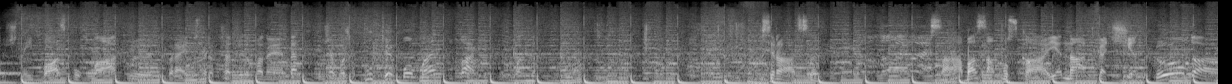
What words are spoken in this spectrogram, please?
Точний пас. Буглак. Вибирає від опонента. Вже може бути момент удар. Сірац. Саба запускає на Ткаченко. Удар.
